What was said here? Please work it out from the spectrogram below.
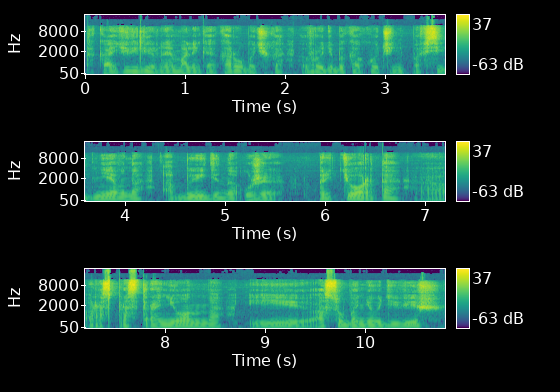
такая ювелирная маленькая коробочка, вроде бы как очень повседневно, обыденно, уже притерто, э, распространенно и особо не удивишь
